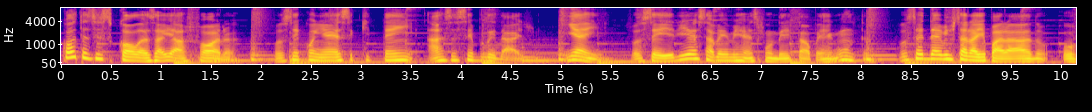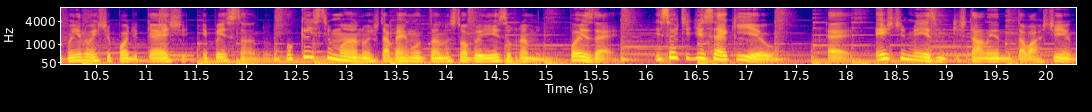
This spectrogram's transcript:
Quantas escolas aí afora você conhece que tem acessibilidade? E aí, você iria saber me responder tal pergunta? Você deve estar aí parado, ouvindo este podcast e pensando: por que esse mano está perguntando sobre isso para mim? Pois é, e se eu te disser que eu, é, este mesmo que está lendo tal artigo,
